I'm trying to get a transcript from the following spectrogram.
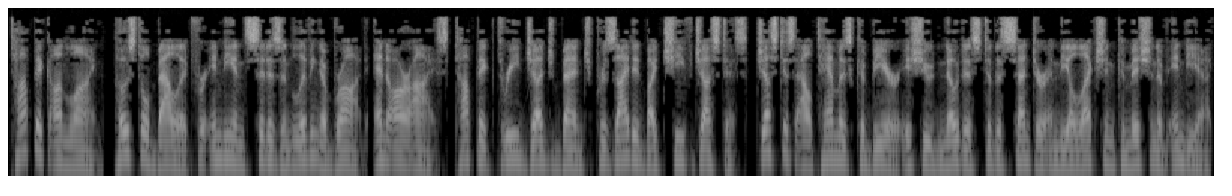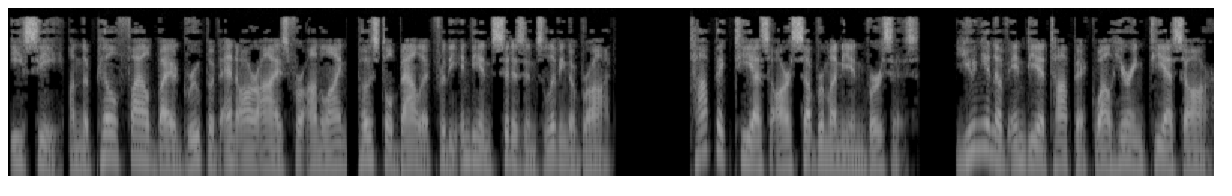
Topic online, postal ballot for Indian citizen living abroad. NRIs Topic 3 Judge bench presided by Chief Justice, Justice Altamas Kabir issued notice to the Centre and the Election Commission of India EC on the PIL filed by a group of NRIs for online, postal ballot for the Indian citizens living abroad. Topic TSR Subramanian vs. Union of India. Topic. While hearing TSR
